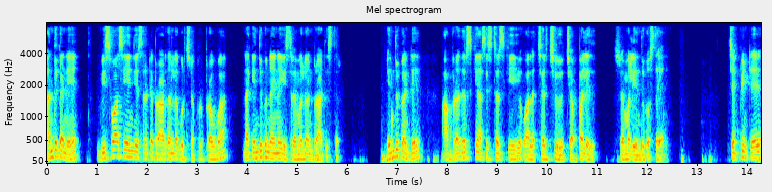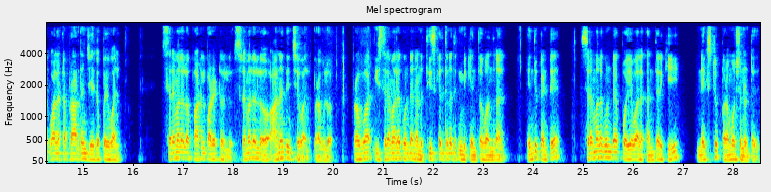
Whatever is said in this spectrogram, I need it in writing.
అందుకనే విశ్వాసి ఏం చేస్తారంటే ప్రార్థనలో కూర్చున్నప్పుడు ప్రవ్వా నాకెందుకు నైనా ఈ శ్రమలు? అని ప్రార్థిస్తారు. ఎందుకంటే ఆ బ్రదర్స్కి ఆ సిస్టర్స్కి వాళ్ళ చర్చ్ చెప్పలేదు. శ్రమలు ఎందుకు వస్తాయని చెప్పింటే వాళ్ళట ప్రార్థన చేయకపోయే వాళ్ళు శ్రమలలో పాటలు పాడేటోళ్ళు శ్రమలలో ఆనందించేవాళ్ళు ప్రభులో. ప్రభు ఈ శ్రమల గుండా నన్ను తీసుకెళ్తున్నందుకు మీకు ఎంతో వందనాలు. ఎందుకంటే శ్రమల గుండా పోయే వాళ్ళకందరికీ నెక్స్ట్ ప్రమోషన్ ఉంటుంది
